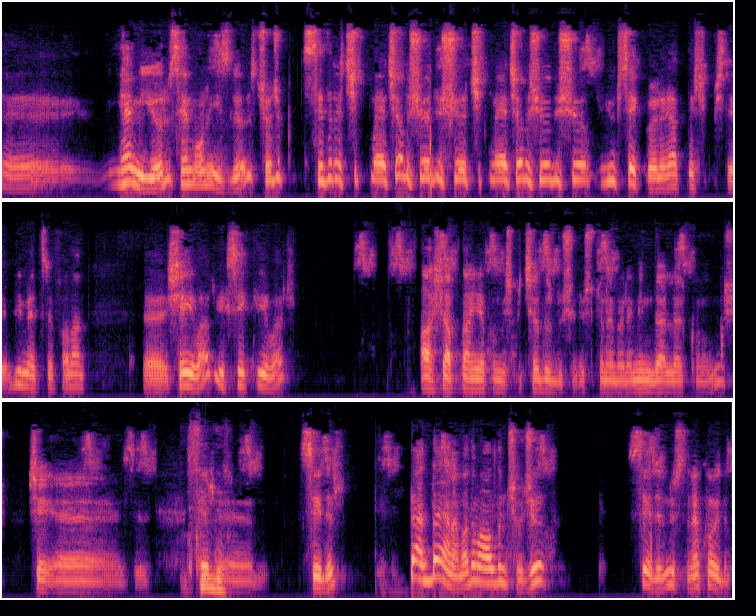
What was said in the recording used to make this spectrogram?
Ee, hem yiyoruz hem onu izliyoruz. Çocuk sedire çıkmaya çalışıyor, düşüyor, çıkmaya çalışıyor, düşüyor. Yüksek böyle yaklaşık işte bir metre falan e, şey var, yüksekliği var. Ahşaptan yapılmış bir çadır düşün. Üstüne böyle minderler konulmuş. Şey, e, sedir. E, sedir. Ben dayanamadım aldım çocuğu sedirin üstüne koydum.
